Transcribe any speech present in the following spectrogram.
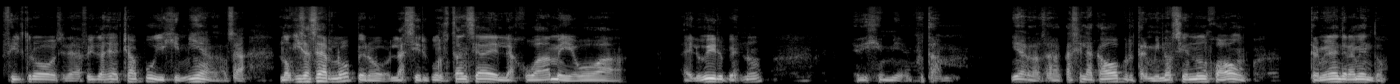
filtro, se le da filtro hacia Chapu y dije, mierda, o sea, no quise hacerlo, pero la circunstancia de la jugada me llevó a, a eludir, pues, ¿no? Y dije, puta, mierda, o sea, casi la acabo, pero terminó siendo un jugador. Terminó el entrenamiento.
